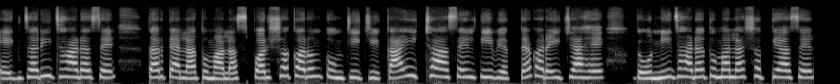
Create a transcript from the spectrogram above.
एक जरी झाड असेल तर त्याला तुम्हाला स्पर्श करून तुमची जी काय इच्छा असेल ती व्यक्त करायची आहे. दोन्ही झाडं तुम्हाला शक्य असेल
